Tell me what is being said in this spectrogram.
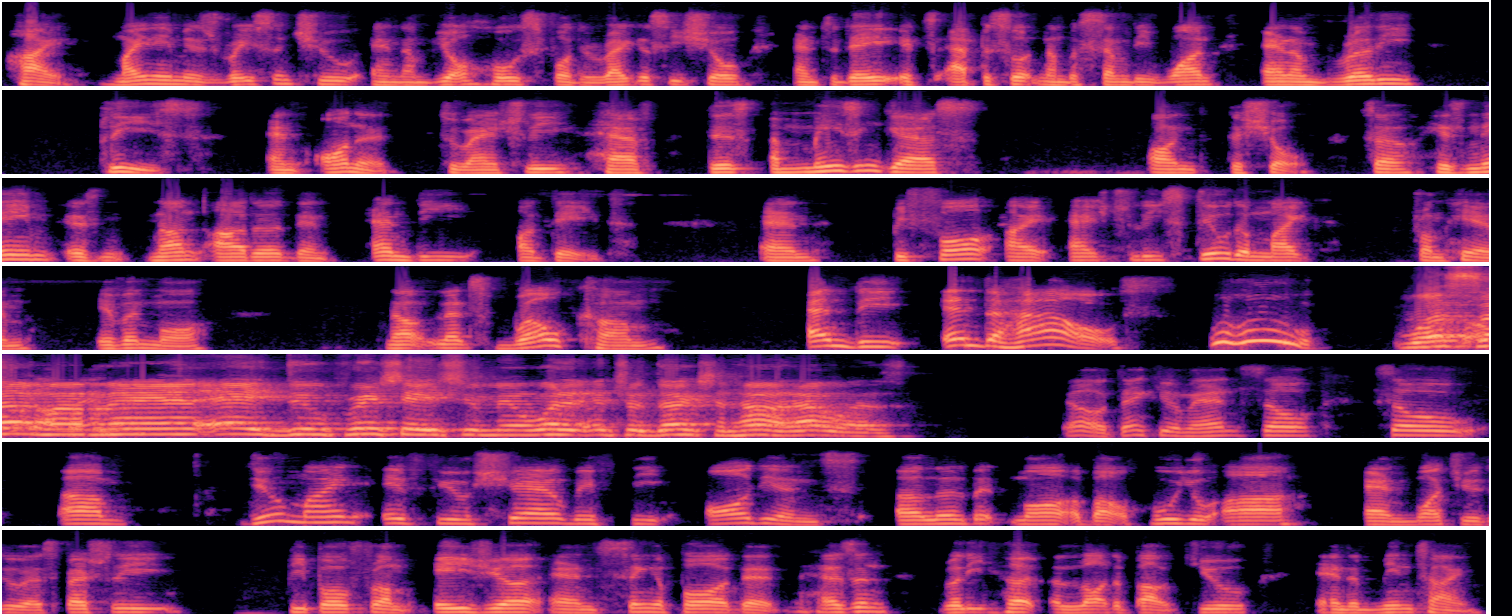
Hi, my name is Rayson Chu, and I'm your host for the Legacy Show. And today it's episode number 71. And I'm really pleased and honored to actually have this amazing guest on the show. So his name is none other than Andy Audate. And before I actually steal the mic from him even more, now let's welcome Andy in the house. Woohoo! What's up, my man? man? Hey, dude, appreciate you, man. What an introduction, huh? That was. Oh, thank you, man. So, so, um, do you mind if you share with the audience a little bit more about who you are and what you do, especially people from Asia and Singapore that hasn't really heard a lot about you in the meantime?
